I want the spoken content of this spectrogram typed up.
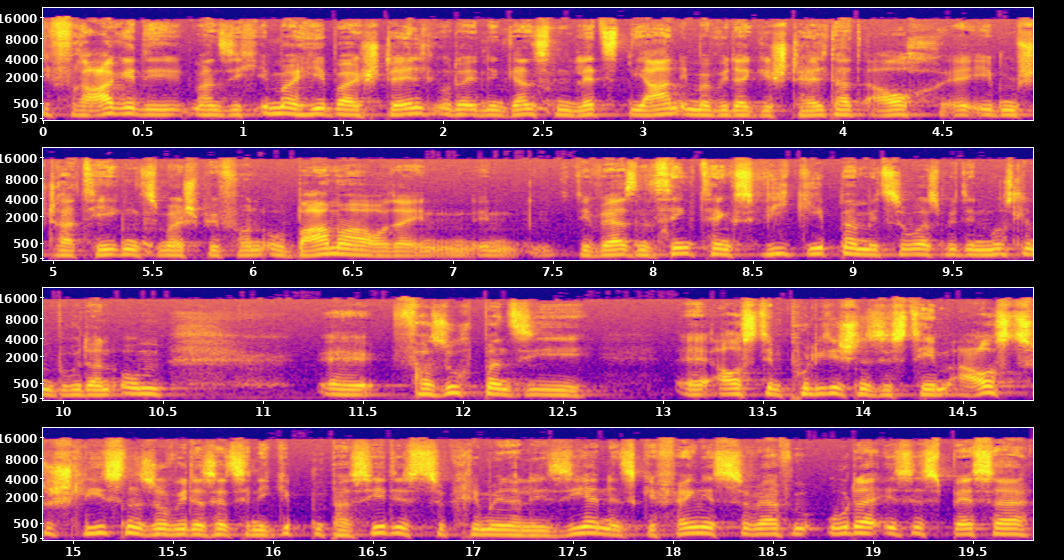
die Frage, die man sich immer hierbei stellt oder in den ganzen letzten Jahren immer wieder gestellt hat, auch äh, eben Strategen zum Beispiel von Obama oder in, in diversen Thinktanks, wie geht man mit sowas mit den Muslimbrüdern um? Äh, versucht man sie äh, aus dem politischen System auszuschließen, so wie das jetzt in Ägypten passiert ist, zu kriminalisieren, ins Gefängnis zu werfen? Oder ist es besser, äh,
